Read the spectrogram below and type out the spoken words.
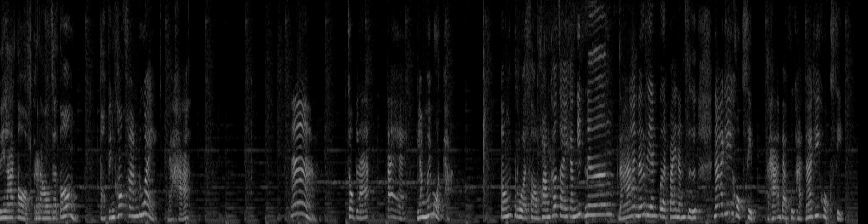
เวลาตอบเราจะต้องตอบเป็นข้อความด้วยนะคะอ่าจบแล้ว แต่ยังไม่หมดค่ะ ต้องตรวจสอบความเข้าใจกันนิดนึงนะนักเรียนเปิดไปหนังสือหน้าที่ 60นะคะแบบฝึกหัดหน้าที่ 60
